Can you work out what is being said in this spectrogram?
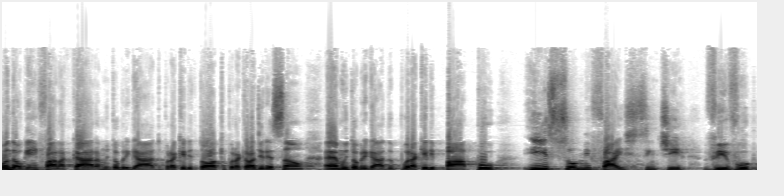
Quando alguém fala, cara, muito obrigado por aquele toque, por aquela direção, é, muito obrigado por aquele papo. Isso me faz sentir vivo,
